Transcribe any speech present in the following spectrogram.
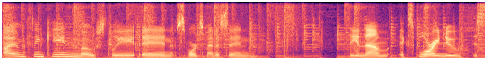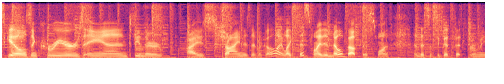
I'm thinking mostly in sports medicine. Seeing them exploring new skills and careers and seeing their eyes shine as they're like, oh, I like this one. I didn't know about this one. And this is a good fit for me.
